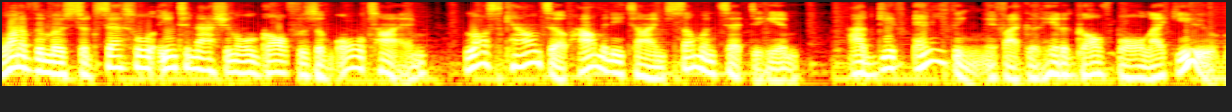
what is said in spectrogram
one of the most successful international golfers of all time, lost count of how many times someone said to him, I'd give anything if I could hit a golf ball like you.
